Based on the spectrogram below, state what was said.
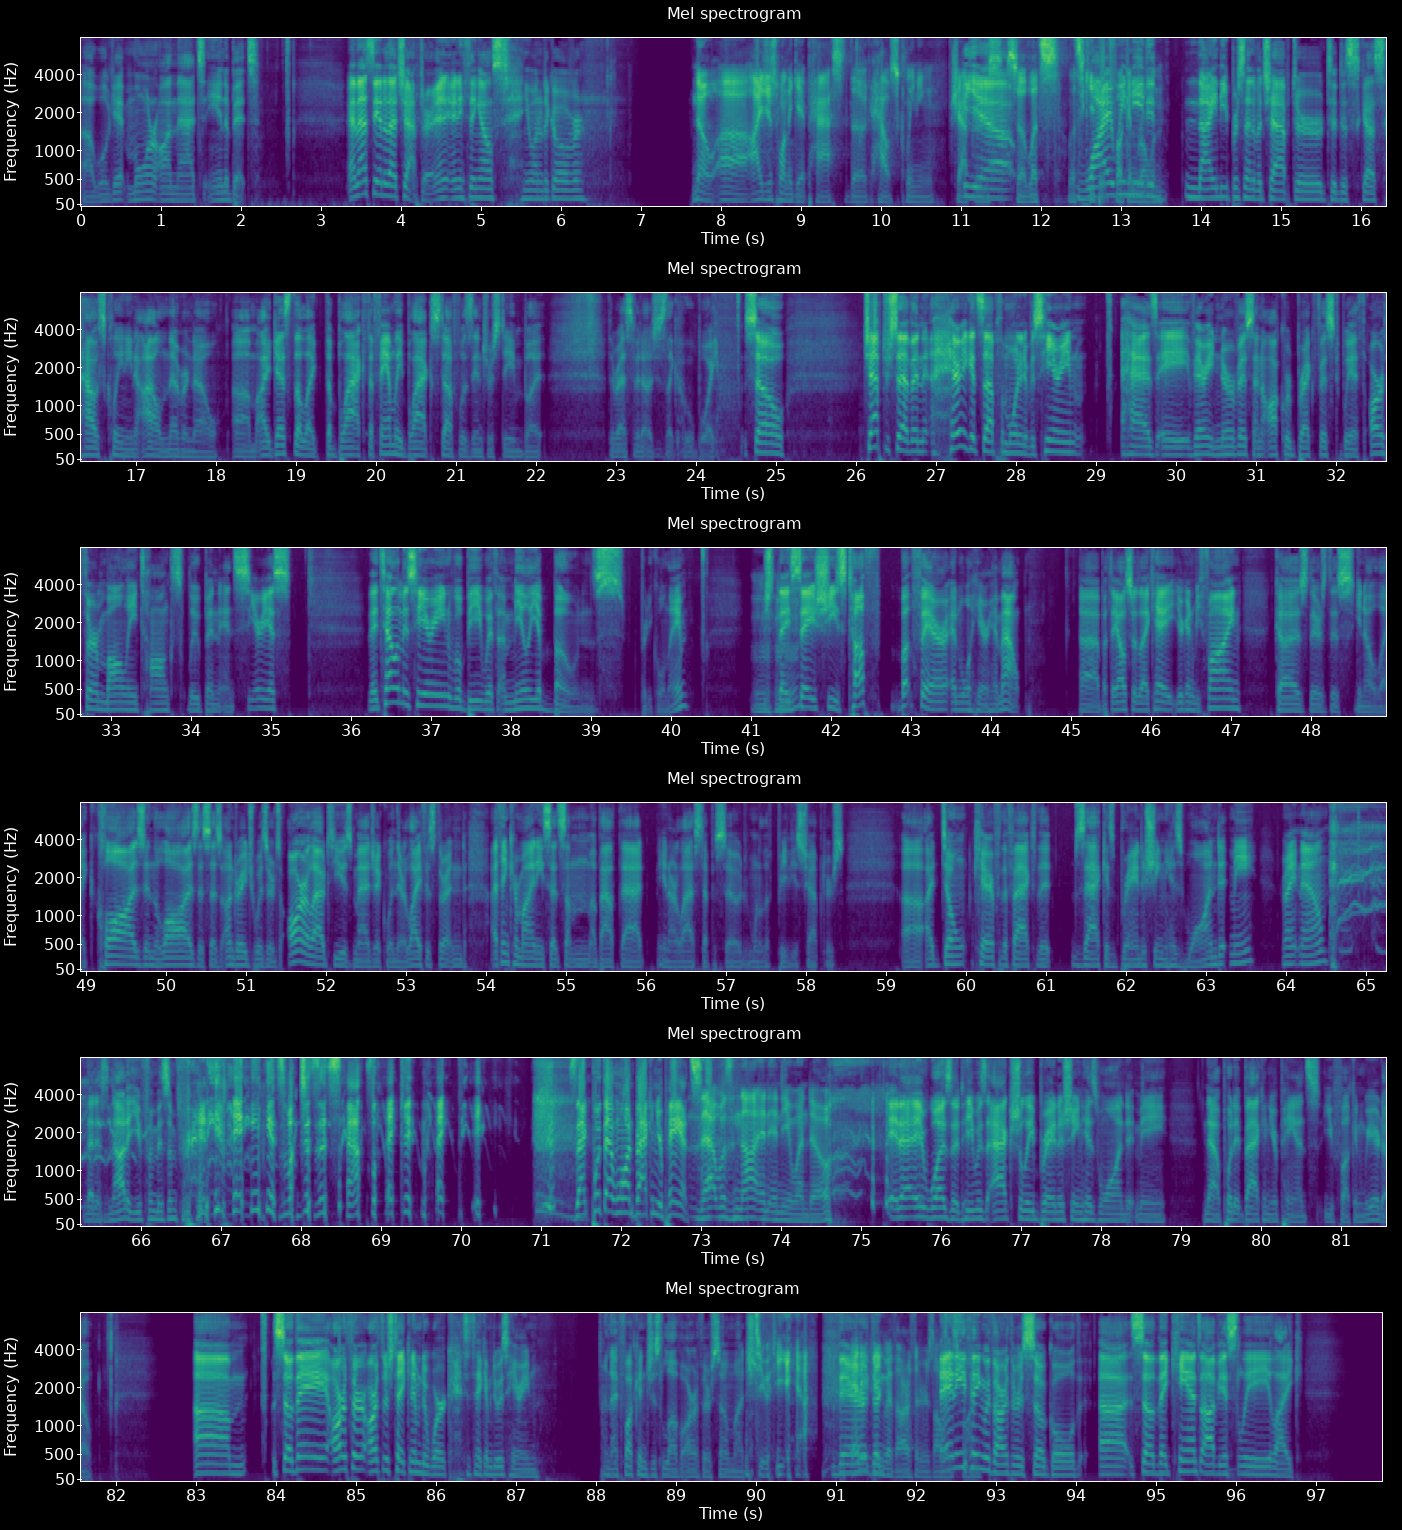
Uh, we'll get more on that in a bit. And that's the end of that chapter. A- anything else you wanted to go over? No, uh, I just want to get past the house cleaning chapters. Yeah. So let's let's keep Why it we fucking needed rolling. Ninety percent of a chapter to discuss house cleaning, I'll never know. Um, I guess the like the black, the family black stuff was interesting, but the rest of it, I was just like, oh boy. So, chapter seven, Harry gets up the morning of his hearing, has a very nervous and awkward breakfast with Arthur, Molly, Tonks, Lupin, and Sirius. They tell him his hearing will be with Amelia Bones. Pretty cool name. They Mhm. say she's tough but fair and will hear him out. Uh, but they also like, hey, you're gonna be fine because there's this, you know, like clause in the laws that says underage wizards are allowed to use magic when their life is threatened. I think Hermione said something about that in our last episode, one of the previous chapters. Uh, I don't care for the fact that Zach is brandishing his wand at me right now. that is not a euphemism for anything, as much as it sounds like it might be. Zach, put that wand back in your pants. That was not an innuendo. It, uh, it wasn't. He was actually brandishing his wand at me. Now put it back in your pants, you fucking weirdo. Um. So they Arthur Arthur's taking him to work to take him to his hearing, and I fucking just love Arthur so much. Dude, yeah. They're, Anything they're with Arthur is always anything fun. with Arthur is so gold. Uh, so they can't obviously like.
